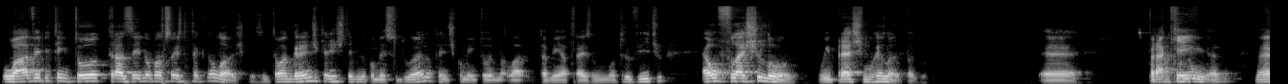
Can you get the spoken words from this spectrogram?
o Aave ele tentou trazer inovações tecnológicas. Então, a grande que a gente teve no começo do ano, que a gente comentou lá também atrás num outro vídeo, é o Flash Loan, o empréstimo relâmpago. É, Para quem. Né,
